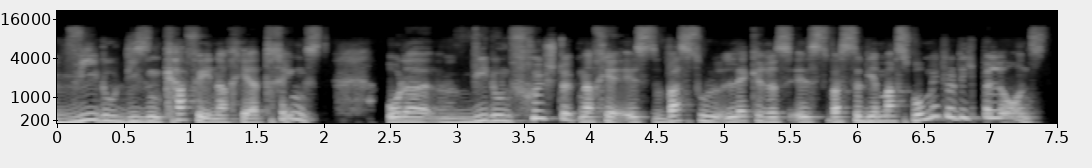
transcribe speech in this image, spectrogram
wie du diesen Kaffee nachher trinkst oder wie du ein Frühstück nachher isst, was du leckeres isst, was du dir machst, womit du dich belohnst.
